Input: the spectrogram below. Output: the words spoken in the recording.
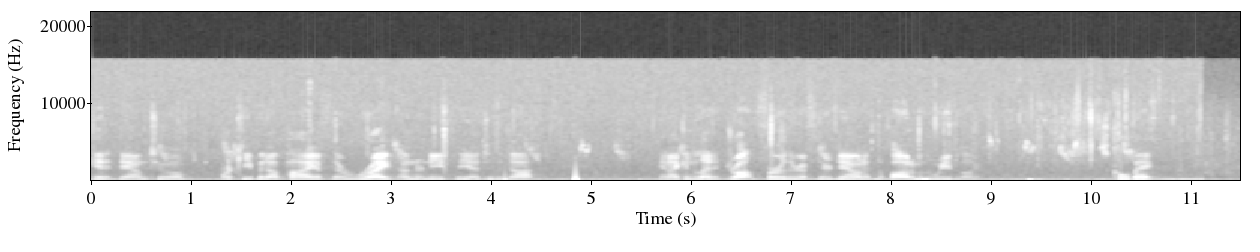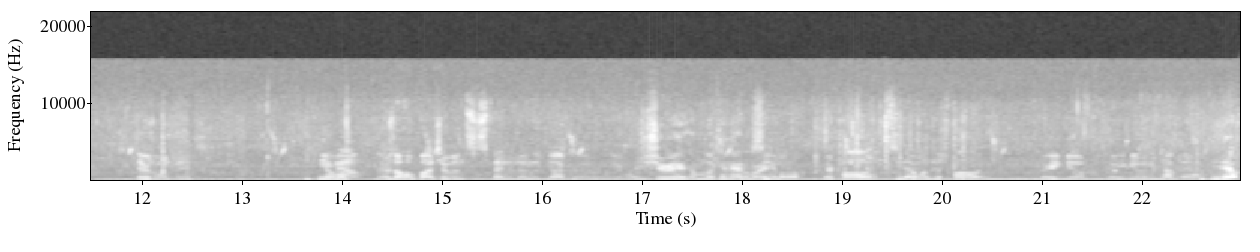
get it down to them or keep it up high if they're right underneath the edge of the dock. And I can let it drop further if they're down at the bottom of the weed line. It's a cool bait. There's one, Vince. Came out. There's a whole bunch of them suspended in the duck right over It oh, sure is. I'm looking at there. right See them all? They're falling. See that one just falling? There you go. There you go. He's not bad. Need help?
